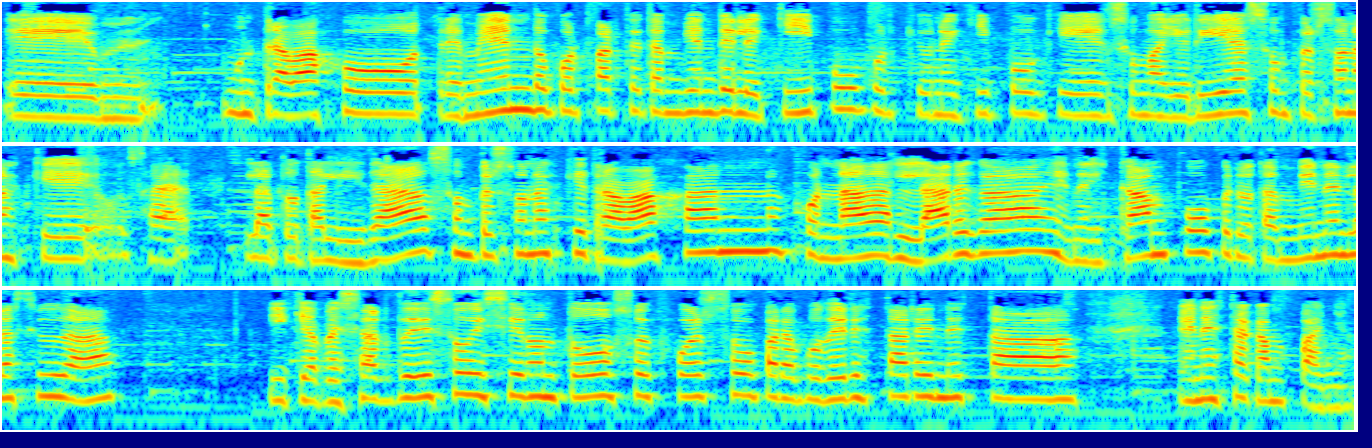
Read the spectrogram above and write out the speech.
Eh, un trabajo tremendo por parte también del equipo, porque un equipo que en su mayoría son personas que, o sea, la totalidad son personas que trabajan jornadas largas en el campo, pero también en la ciudad y que a pesar de eso hicieron todo su esfuerzo para poder estar en esta, en esta campaña.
